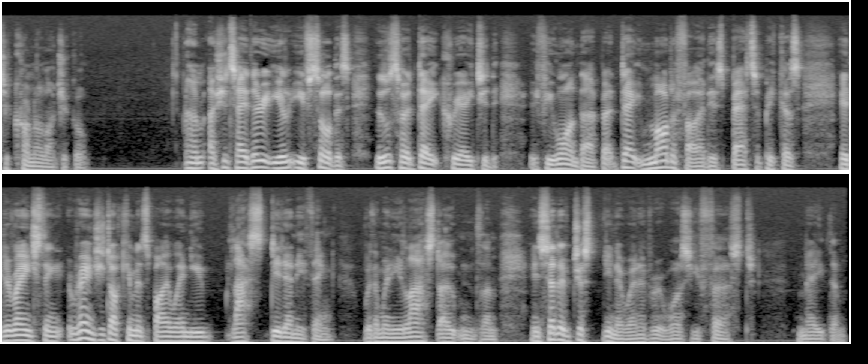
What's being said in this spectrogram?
to chronological. Um, I should say there you, you saw this. There's also a date created if you want that, but date modified is better because it arranges things, arranges documents by when you last did anything with them, when you last opened them, instead of just you know whenever it was you first made them.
